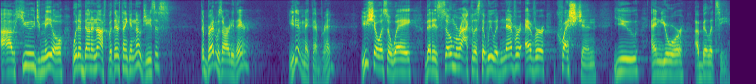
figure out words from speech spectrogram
a huge meal, would have done enough. But they're thinking, no, Jesus, the bread was already there. You didn't make that bread. You show us a way that is so miraculous that we would never, ever question you and your ability.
